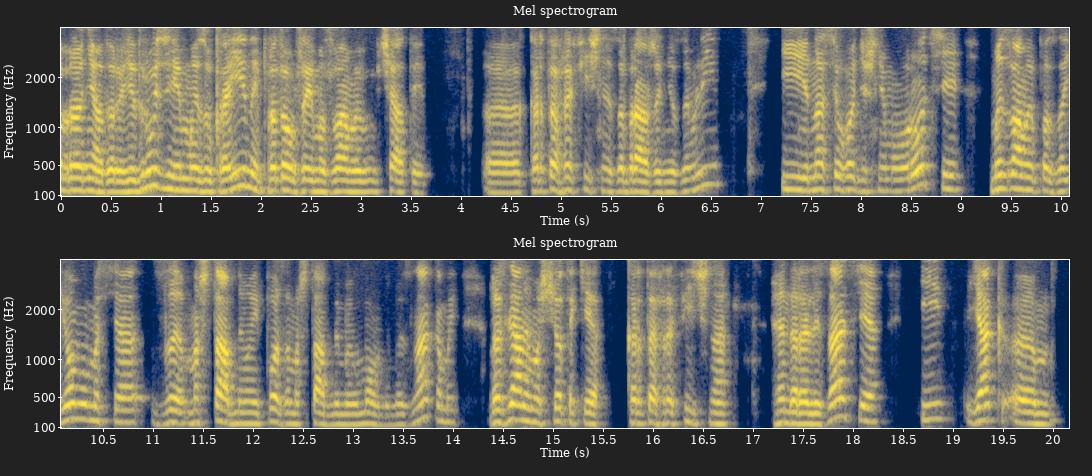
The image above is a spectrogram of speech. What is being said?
Доброго дня, дорогі друзі. Ми з України продовжуємо з вами вивчати е, картографічне зображення Землі. І на сьогоднішньому уроці ми з вами познайомимося з масштабними і позамасштабними умовними знаками, розглянемо, що таке картографічна генералізація і як ем,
